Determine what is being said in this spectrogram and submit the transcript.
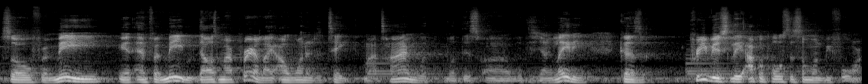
So for me, and, and for me, that was my prayer. Like I wanted to take my time with with this uh, with this young lady because previously I proposed to someone before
